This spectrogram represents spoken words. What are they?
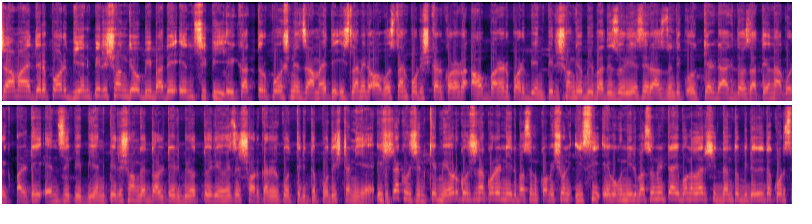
জামায়াতের পর বিএনপির সঙ্গেও বিবাদে এনসিপি। একাত্তর প্রশ্নে জামায়াতে ইসলামের অবস্থান পরিষ্কার করার আহ্বানের পর বিএনপির সঙ্গে বিবাদে জড়িয়েছে রাজনৈতিক ঐক্যের ডাক দেওয়া জাতীয় নাগরিক পার্টি এনসিপি। বিএনপির সঙ্গে দলটির বিরোধ তৈরি হয়েছে সরকারের কর্তৃত্ব প্রতিষ্ঠা নিয়ে। ইশরাক হোসেনকে মেয়র ঘোষণা করে নির্বাচন কমিশন ইসি এবং নির্বাচনী ট্রাইব্যুনালের সিদ্ধান্ত বিরোধিতা করছে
